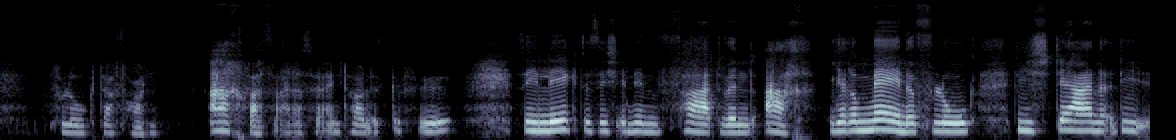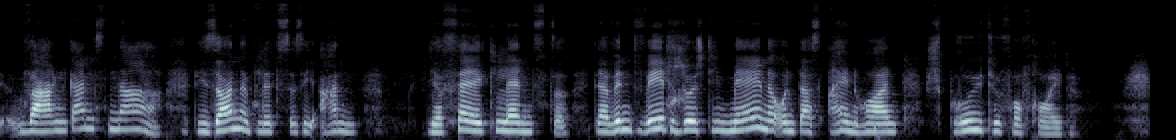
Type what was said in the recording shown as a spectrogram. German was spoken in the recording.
flog davon. Ach, was war das für ein tolles Gefühl. Sie legte sich in den Fahrtwind. Ach, ihre Mähne flog, die Sterne, die waren ganz nah, die Sonne blitzte sie an Ihr Fell glänzte, der Wind wehte durch die Mähne und das Einhorn sprühte vor Freude.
